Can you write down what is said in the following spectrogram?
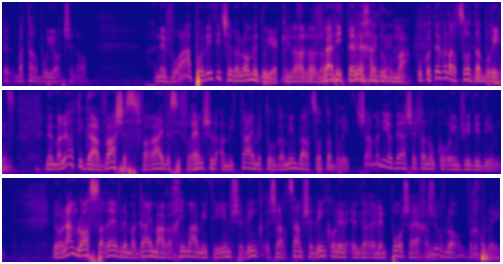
בתרבויות שלו. הנבואה הפוליטית שלו לא מדויקת. לא, לא, לא. ואני אתן לך דוגמה. הוא כותב על ארצות כן. הברית. ממלא אותי גאווה שספריי וספריהם של עמיתיי מתורגמים בארצות הברית. שם אני יודע שיש לנו קוראים וידידים. לעולם לא אסרב למגע עם הערכים האמיתיים של, לינק, של ארצם של לינקולן, אדגר אלן פו, שהיה חשוב לו, וכולי.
